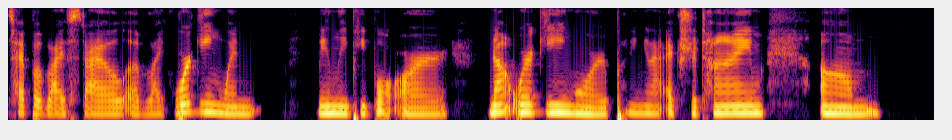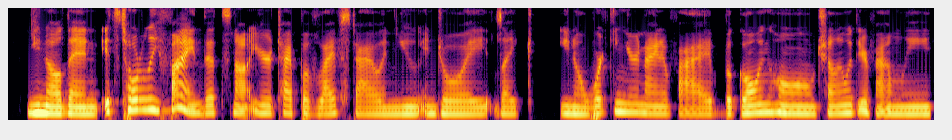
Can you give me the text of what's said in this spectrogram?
type of lifestyle of like working when mainly people are not working or putting in that extra time um you know then it's totally fine. That's not your type of lifestyle and you enjoy like you know working your 9 to 5 but going home chilling with your family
